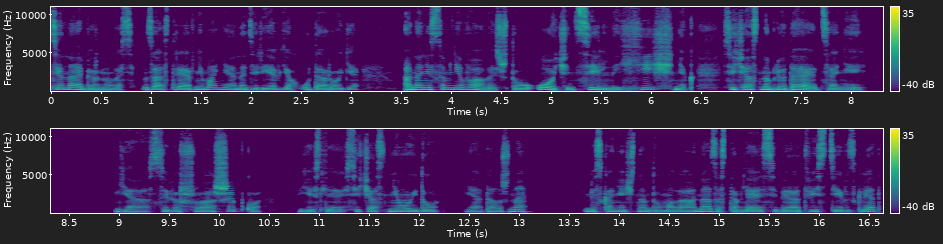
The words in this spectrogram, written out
Тина обернулась, заостряя внимание на деревьях у дороги. Она не сомневалась, что очень сильный хищник сейчас наблюдает за ней. «Я совершу ошибку, если сейчас не уйду. Я должна». Бесконечно думала она, заставляя себя отвести взгляд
